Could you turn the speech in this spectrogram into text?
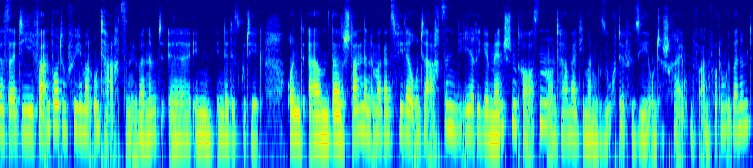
dass er die Verantwortung für jemanden unter 18 übernimmt äh, in, in der Diskothek. Und ähm, da standen dann immer ganz viele unter 18-jährige Menschen draußen und haben halt jemanden gesucht, der für sie unterschreibt und Verantwortung übernimmt.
